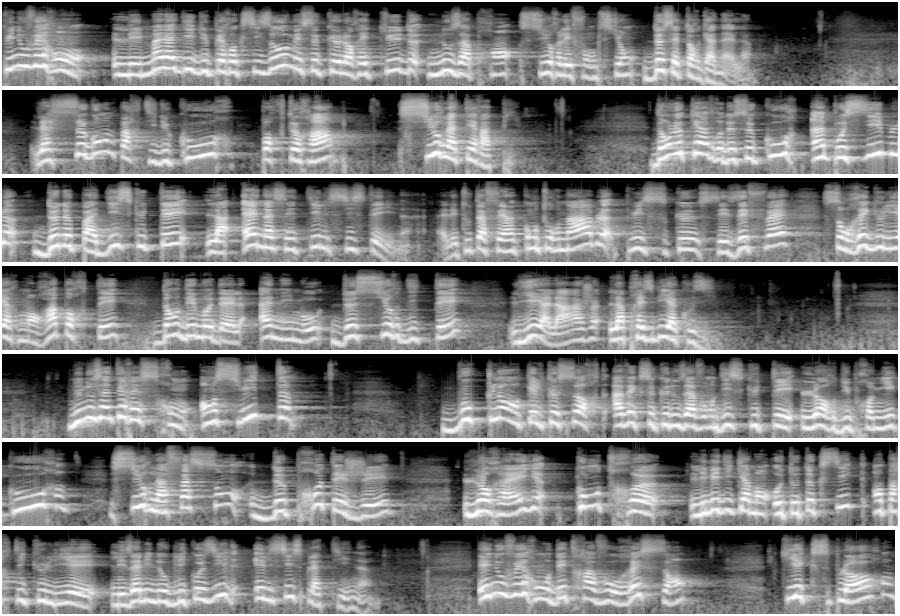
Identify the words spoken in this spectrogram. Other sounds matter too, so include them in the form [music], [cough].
Puis nous verrons les maladies du peroxysome et ce que leur étude nous apprend sur les fonctions de cet organelle. La seconde partie du cours portera sur la thérapie. Dans le cadre de ce cours, impossible de ne pas discuter la N-acétylcystéine. Elle est tout à fait incontournable puisque ses effets sont régulièrement rapportés dans des modèles animaux de surdité liés à l'âge, la presbyacousie. Nous nous intéresserons ensuite, bouclant en quelque sorte avec ce que nous avons discuté lors du premier cours, sur la façon de protéger l'oreille contre les médicaments autotoxiques, en particulier les aminoglycosides et le cisplatine. Et nous verrons des travaux récents qui explorent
